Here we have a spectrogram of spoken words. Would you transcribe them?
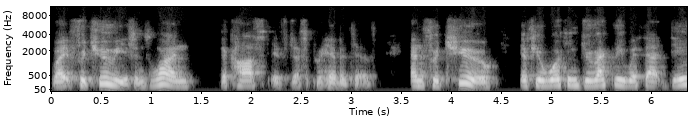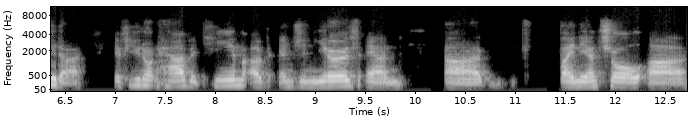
right? For two reasons. One, the cost is just prohibitive. And for two, if you're working directly with that data, if you don't have a team of engineers and uh, financial uh,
